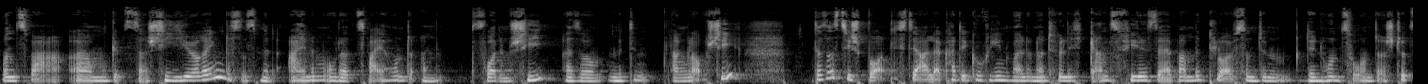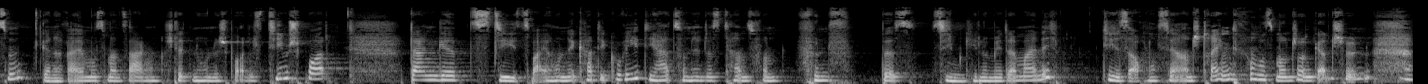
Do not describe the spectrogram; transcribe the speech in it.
Und zwar ähm, gibt es da Skijöring, das ist mit einem oder zwei Hunden am, vor dem Ski, also mit dem Langlaufski. Das ist die sportlichste aller Kategorien, weil du natürlich ganz viel selber mitläufst, um den, den Hund zu unterstützen. Generell muss man sagen, Schlittenhundesport ist Teamsport. Dann gibt's die Zwei-Hunde-Kategorie, die hat so eine Distanz von fünf bis sieben Kilometer, meine ich. Die ist auch noch sehr anstrengend. Da muss man schon ganz schön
